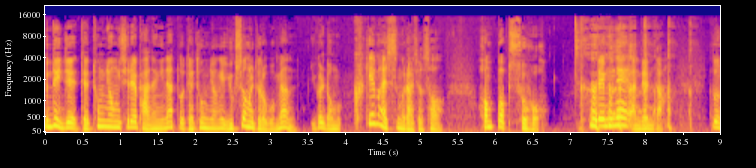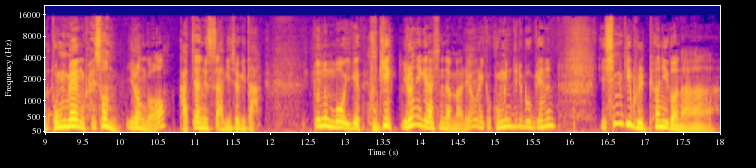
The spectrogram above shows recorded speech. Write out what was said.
근데 이제 대통령실의 반응이나 또 대통령의 육성을 들어보면 이걸 너무 크게 말씀을 하셔서 헌법 수호 때문에 안 된다. 또는 동맹 훼손 이런 거 가짜 뉴스 악의적이다. 또는 뭐 이게 국익 이런 얘기를 하신단 말이에요. 그러니까 국민들이 보기에는 이 심기 불편이거나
